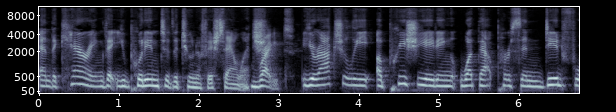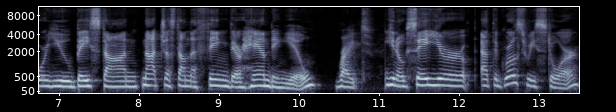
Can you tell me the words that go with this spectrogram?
and the caring that you put into the tuna fish sandwich. Right. You're actually appreciating what that person did for you based on not just on the thing they're handing you. Right. You know, say you're at the grocery store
